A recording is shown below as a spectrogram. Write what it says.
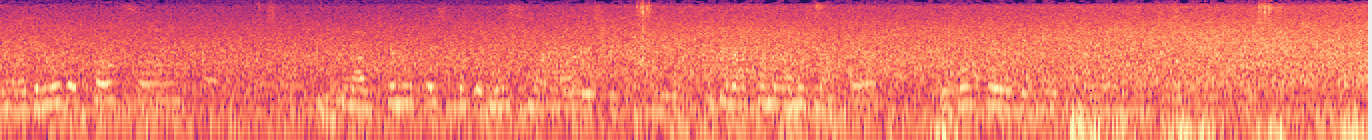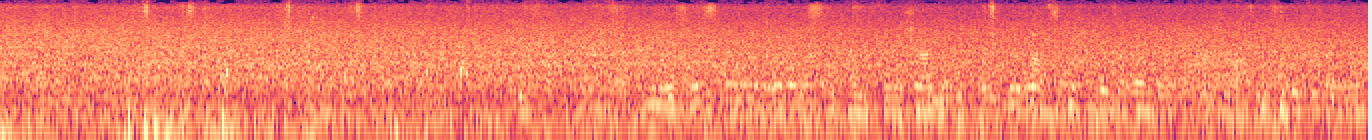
Now get a little bit closer. And now turn your face and look at me and smile. Put your back arm around his neck there. We both do it. That's not squishy, that's that one ball. That's not squishy right now.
